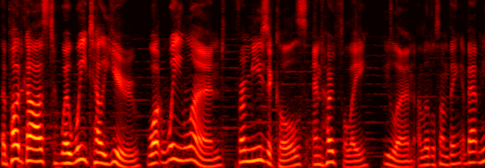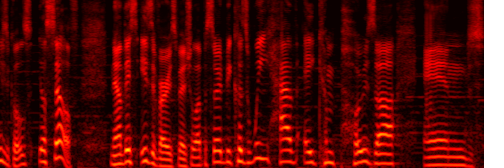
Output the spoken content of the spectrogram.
the podcast where we tell you what we learned from musicals and hopefully you learn a little something about musicals yourself. Now, this is a very special episode because we have a composer and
